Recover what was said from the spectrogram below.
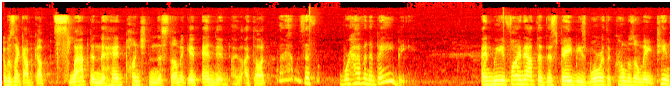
It was like I got slapped in the head, punched in the stomach. It ended. I, I thought, what happens if we're having a baby? And we find out that this baby's born with a chromosome 18,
